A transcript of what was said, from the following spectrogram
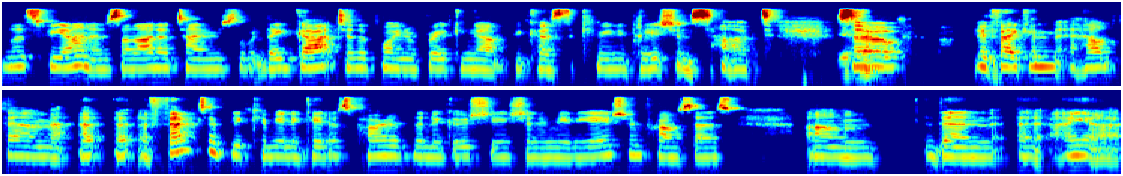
let's be honest a lot of times they got to the point of breaking up because the communication sucked yeah. so if i can help them effectively communicate as part of the negotiation and mediation process um, then uh, I uh,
